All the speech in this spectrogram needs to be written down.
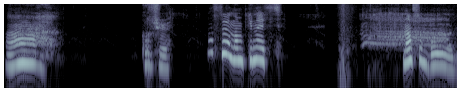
А. Короче, ну все, нам кінець. Нас убили.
